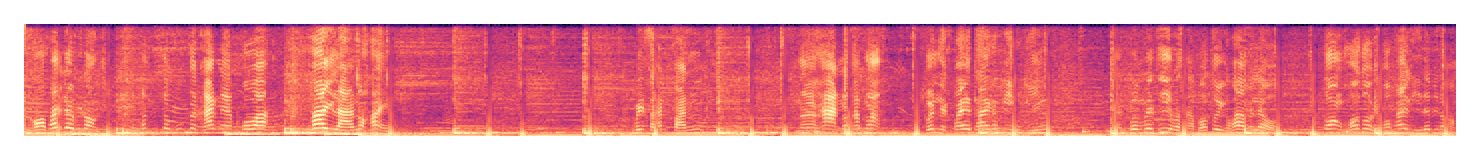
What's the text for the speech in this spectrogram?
ษขออภัยด้วยพี่น้อง มันตะกุกตะคักเนี่ยเพราะว่าผ้าอีหลาน้อยไม่สารฝันนาห้านนะครับเนาะเพิ่นอยากไปท้ายกับพี่ผู้หญิงเบิ่งเวทีภาษาบอตุยกับภาพไปแล้ว ต้องขอโทษขออภัยดีด้วยพี่น้อง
